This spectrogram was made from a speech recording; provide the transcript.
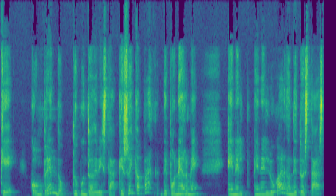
que comprendo tu punto de vista, que soy capaz de ponerme en el, lugar donde tú estás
